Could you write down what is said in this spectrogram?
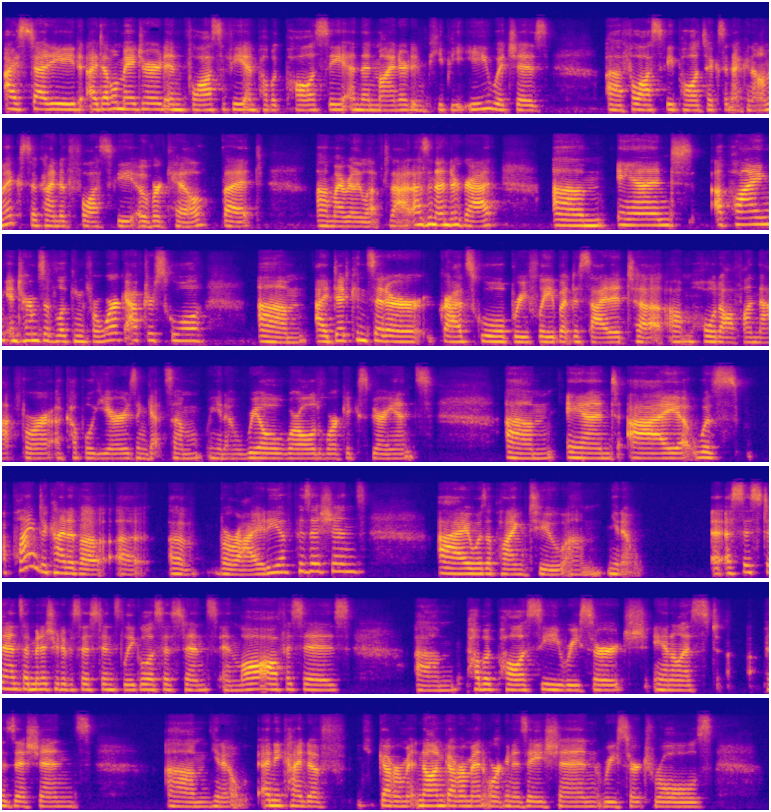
I studied, I double majored in philosophy and public policy, and then minored in PPE, which is uh, philosophy, politics, and economics. So, kind of philosophy overkill, but um, I really loved that as an undergrad. Um, and applying in terms of looking for work after school, um, I did consider grad school briefly, but decided to um, hold off on that for a couple years and get some, you know, real world work experience. Um, and I was applying to kind of a, a, a variety of positions. I was applying to, um, you know, assistants, administrative assistants, legal assistants in law offices, um, public policy research analyst positions um, you know, any kind of government, non-government organization, research roles,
